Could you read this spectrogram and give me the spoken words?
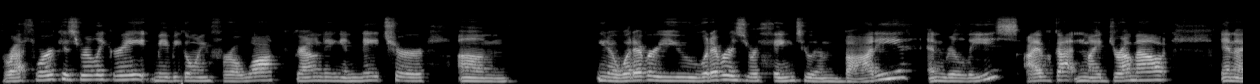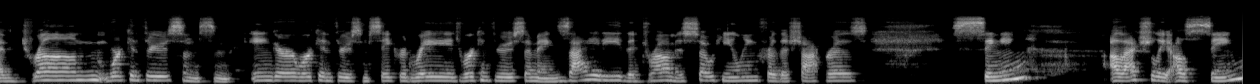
breath work is really great maybe going for a walk grounding in nature um, you know whatever you whatever is your thing to embody and release i've gotten my drum out and i've drum working through some some anger working through some sacred rage working through some anxiety the drum is so healing for the chakras singing I'll actually I'll sing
